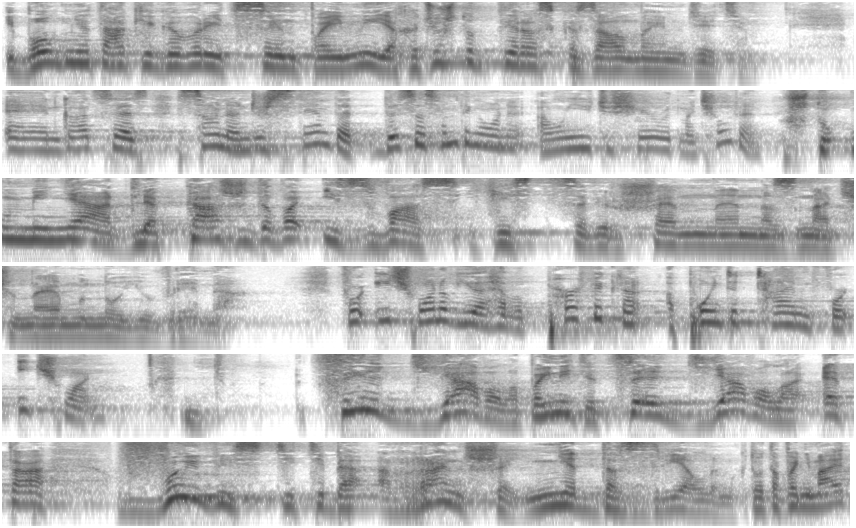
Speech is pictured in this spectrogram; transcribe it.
И Бог мне так и говорит, сын, пойми, я хочу, чтобы ты рассказал моим детям, And God says, Son, understand that this is something I want, I want you to share with my children. что у меня для каждого из вас есть совершенное назначенное мною время. For each one of you, I have a perfect appointed time for each one. Цель дьявола, поймите, цель дьявола – это вывести тебя раньше недозрелым. Кто-то понимает?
